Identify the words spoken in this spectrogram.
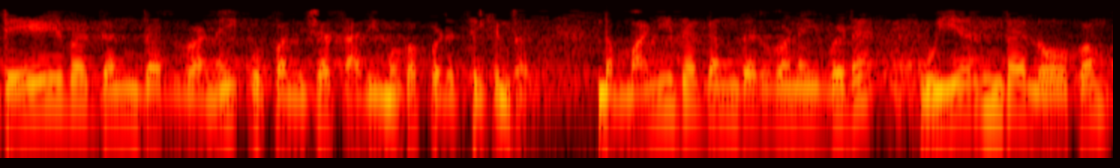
தேவ கந்தர்வனை உபனிஷத் அறிமுகப்படுத்துகின்றது. இந்த மனித கந்தர்வனை விட உயர்ந்த லோகம்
